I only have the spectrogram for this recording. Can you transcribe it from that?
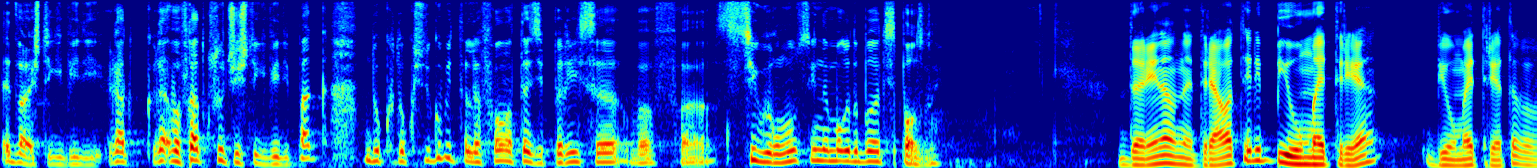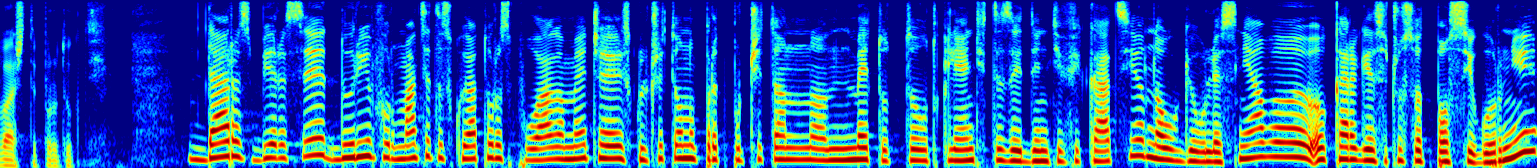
едва ли ще ги види. Рад, в рядко случай ще ги види пак, докато ако си загуби телефона, тези пари са в а, сигурност и не могат да бъдат използвани. Дарина, внедрявате ли биометрия, биометрията във вашите продукти? Да, разбира се. Дори информацията, с която разполагаме, че е изключително предпочитан метод от клиентите за идентификация, много ги улеснява, кара ги да се чувстват по-сигурни.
